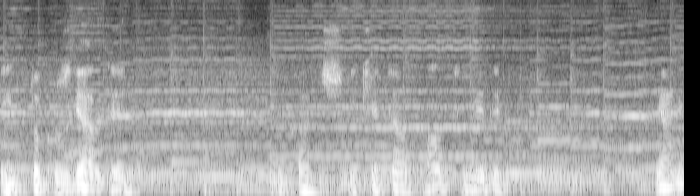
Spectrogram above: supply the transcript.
İlk 9 geldi. Bu kaç? 2, 4, 6, 7. Yani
